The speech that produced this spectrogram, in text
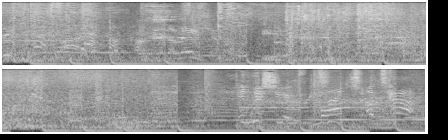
Request backup. Constellation. Initiate retreat. Launch attack.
